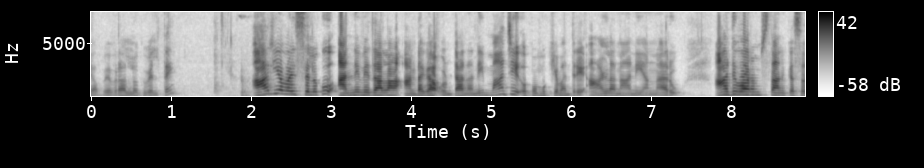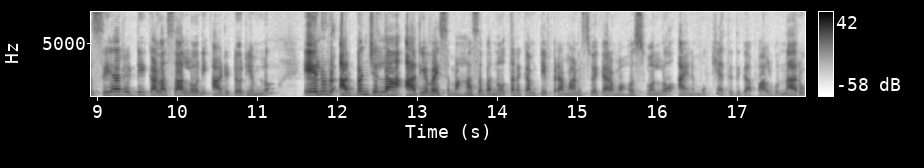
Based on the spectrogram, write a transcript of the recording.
ఇక వివరాల్లోకి వెళ్తే ఆర్య వయస్సులకు అన్ని విధాలా అండగా ఉంటానని మాజీ ఉప ముఖ్యమంత్రి ఆళ్ళ నాని అన్నారు. ఆదివారం స్థానిక సస్యారెడ్డి కళాశాలలోని ఆడిటోరియంలో ఏలూరు అర్బన్ జిల్లా ఆర్యవైశ్య మహాసభ నూతన కమిటీ ప్రమాణ స్వీకార మహోత్సవంలో ఆయన ముఖ్య అతిథిగా పాల్గొన్నారు.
